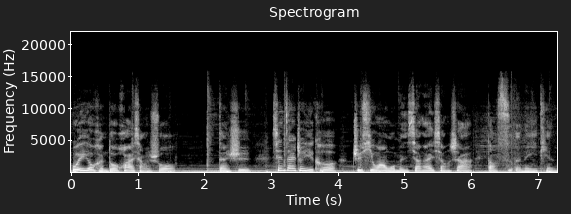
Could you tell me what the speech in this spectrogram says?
我也有很多话想说，但是。现在这一刻，只希望我们相爱相杀到死的那一天。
